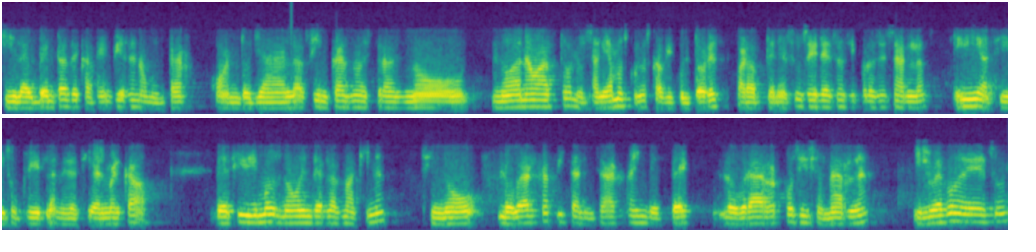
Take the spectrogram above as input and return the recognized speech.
y las ventas de café empiezan a aumentar cuando ya las fincas nuestras no, no dan abasto, nos salíamos con los caficultores para obtener sus cerezas y procesarlas y así suplir la necesidad del mercado. Decidimos no vender las máquinas, sino lograr capitalizar a Indestec, lograr posicionarla y luego de eso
